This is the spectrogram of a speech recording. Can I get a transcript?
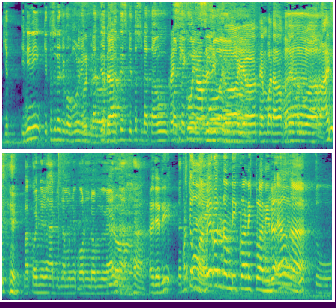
kit- ini nih kita sudah cukup umur nih. Berarti Udah. otomatis kita sudah tahu Resikonya konsekuensi. apa. oh iya tembak dalam petai Ah. keluar. Makanya ada namanya kondom tuh kan. Nah, nah jadi percuma be kondom di iklan iklan tidak ya nggak? itu Cuman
